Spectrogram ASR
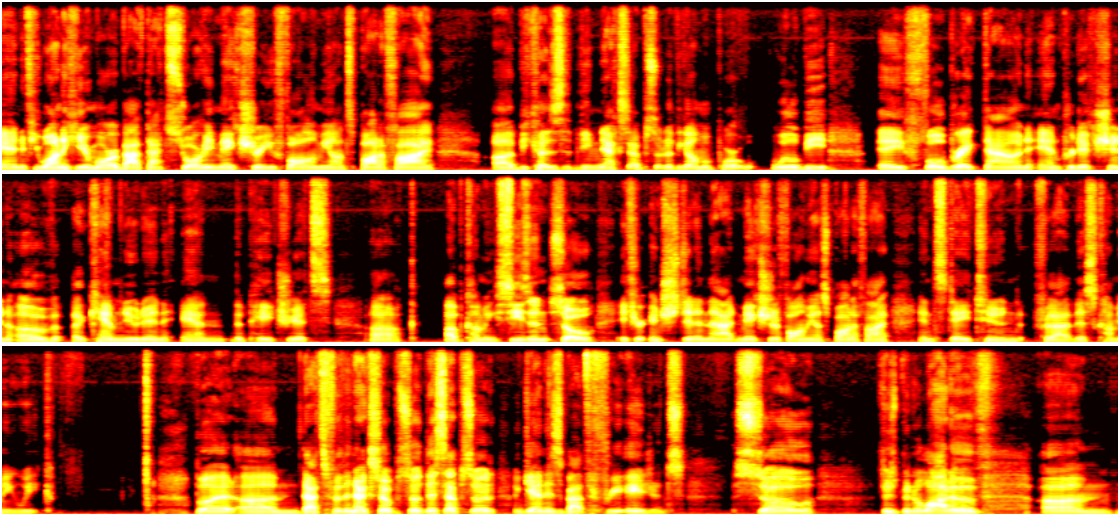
And if you want to hear more about that story, make sure you follow me on Spotify. Uh, because the next episode of the Gelman Report will be a full breakdown and prediction of uh, Cam Newton and the Patriots uh, upcoming season. So if you're interested in that, make sure to follow me on Spotify and stay tuned for that this coming week. But um, that's for the next episode. This episode, again, is about the free agents. So there's been a lot of. Um,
